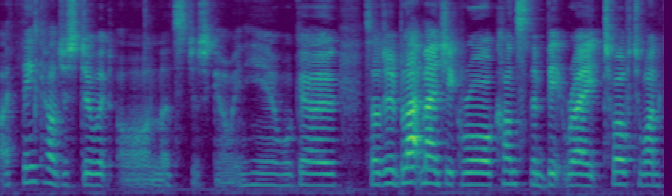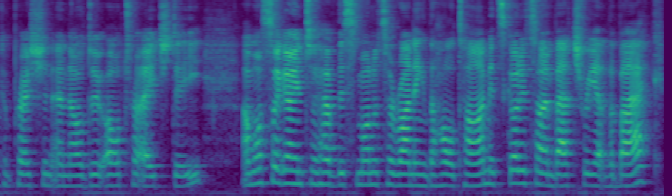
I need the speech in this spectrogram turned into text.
I think I'll just do it on, let's just go in here, we'll go, so I'll do Blackmagic RAW, constant bitrate, 12 to 1 compression, and I'll do Ultra HD. I'm also going to have this monitor running the whole time. It's got its own battery at the back,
